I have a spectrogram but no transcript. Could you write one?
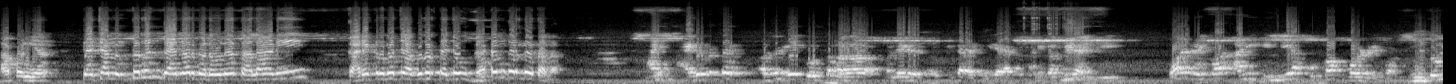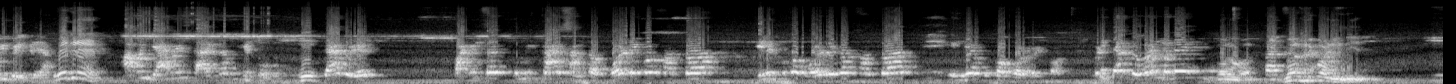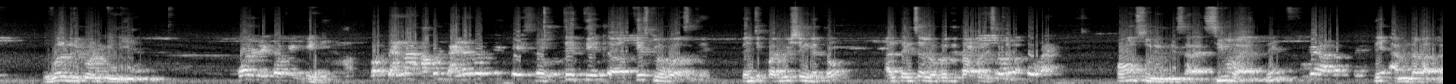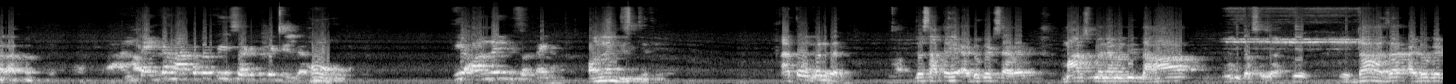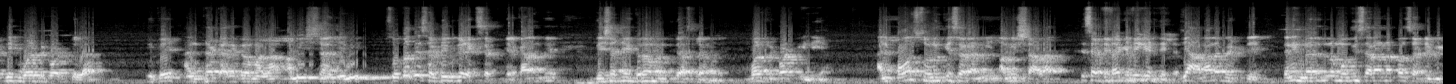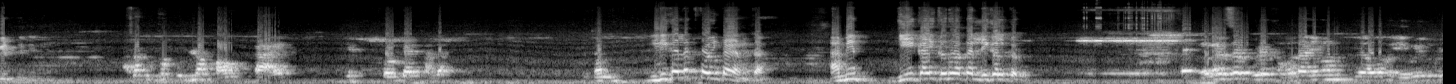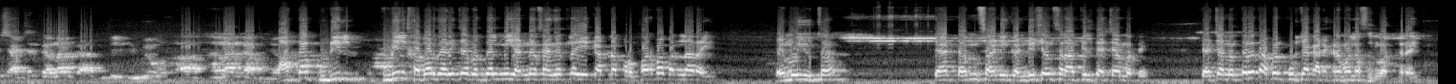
आपण या. त्याच्यानंतरच बॅनर बनवण्यात आला आणि कार्यक्रमाच्या अगोदर त्याचे उद्घाटन करण्यात आला. अजून एक गोष्ट मला म्हणजे आणि गंभीर आहे की वर्ल्ड रेकॉर्ड आणि India book of world record दोन्ही वेगळे आहेत. वेगळे आपण ज्यावेळेस कार्यक्रम घेतो. त्यावेळेस पाटील साहेब तुम्ही काय सांगता? वर्ल्ड रेकॉर्ड सांगता Guinness book of world record सांगता की India book of world record म्हणजे त्या दोघांमध्ये बरोबर. World record India world record India world record India मग त्यांना आपण बॅनरवरती हो, ते ते केस लोगो असते. त्यांची परमिशन घेतो आणि त्यांचा लोगो तिथं आपण. पवन सोलंकी सर आहे? सीओ आहेत. ते. ते? अहमदाबादला राहतात त्यांच्या मार्फत ते सर्टिफिकेट दिलं हो. ही ऑनलाईन दिसत नाही? ऑनलाईन दिसते ते. आता ओपन कर. जसं आता हे ऍडव्होकेट साहेब आहेत मार्च महिन्यामध्ये दहा दस हजार. दहा हजार ऍडव्होकेटने वर्ल्ड रेकॉर्ड केला तिथे आणि त्या कार्यक्रमाला अमित शहाजींनी स्वतः ते सर्टिफिकेट एक्सेप्ट केलं. कारण ते देशाचे गृहमंत्री असल्यामुळे. वर्ल्ड रेकॉर्ड इंडिया आणि पवन सोलंकी सरांनी अमित शहाला ते सर्टिफिकेट दिले. जे आम्हाला भेटते. त्यांनी नरेंद्र मोदी सरांना पण सर्टिफिकेट दिलेले आहे. आता तुमचं पुढलं पाऊल काय ते थोडक्यात सांगा. लिगलच पॉइंट आहे आमचा. आम्ही जे काही करू आता लिगल करू. म्हणजे एमबीओ करणार का? आता पुढील पुढील खबरदारीच्या बद्दल मी यांना सांगितलं एक आपला प्रोफार्मा बनला राहील एमओयूचा त्या टर्म्स आणि कंडिशन्स राहतील त्याच्यामध्ये. त्याच्यानंतरच आपण पुढच्या कार्यक्रमाला सुरुवात करायची.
